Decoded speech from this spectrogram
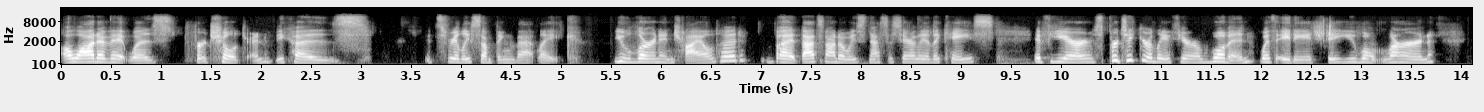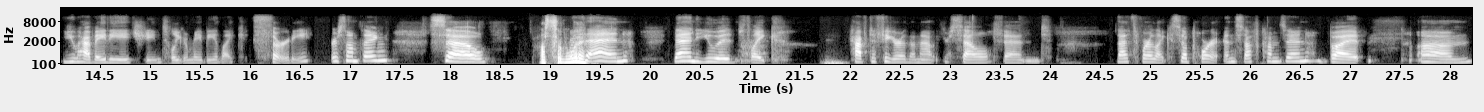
a lot of it was for children because it's really something that like you learn in childhood, but that's not always necessarily the case if you're particularly if you're a woman with ADHD, you won't learn you have ADHD until you're maybe like 30 or something. So possibly then then you would like have to figure them out yourself and that's where like support and stuff comes in. But um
